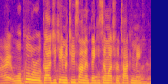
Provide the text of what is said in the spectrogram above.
All right. Well, cool. We're glad you came to Tucson, and thank you so much for talking to me. Thank you.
